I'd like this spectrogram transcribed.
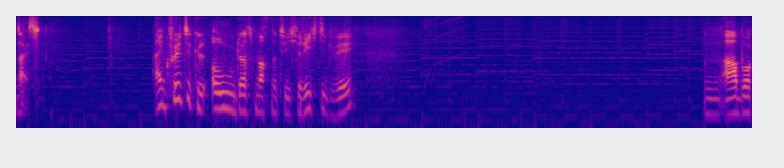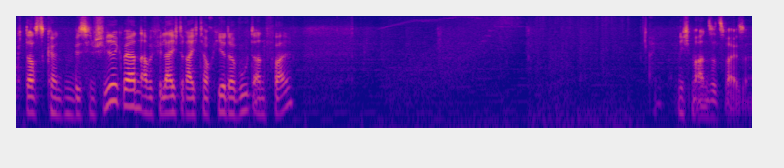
Nice. Ein Critical. Oh, das macht natürlich richtig weh. Ein Arbok, das könnte ein bisschen schwierig werden, aber vielleicht reicht auch hier der Wutanfall. Nicht mal ansatzweise.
